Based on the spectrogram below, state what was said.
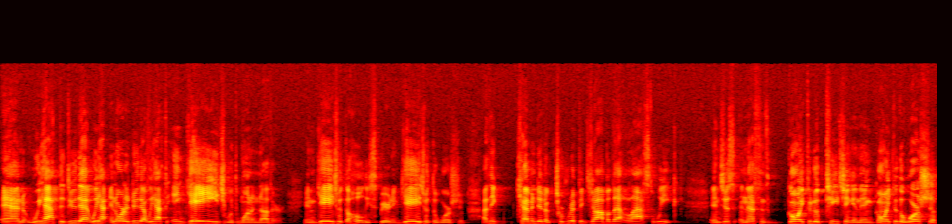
And we have to do that. We ha- in order to do that, we have to engage with one another, engage with the Holy Spirit, engage with the worship. I think Kevin did a terrific job of that last week and just in essence going through the teaching and then going through the worship.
